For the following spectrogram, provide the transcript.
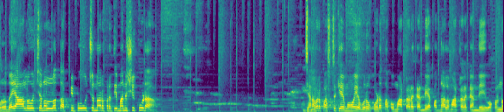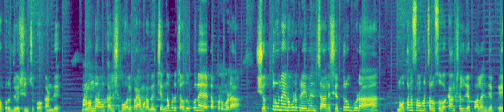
హృదయాలోచనల్లో తప్పిపోచున్నారు ప్రతి మనిషి కూడా. జనవరి ఫస్ట్కేమో ఎవరు కూడా తప్పు మాట్లాడకండి అబద్ధాలు మాట్లాడకండి ఒకరినొకరు ద్వేషించుకోకండి. మనమందరం కలిసిపోవాలి ప్రేమగా. మేము చిన్నప్పుడు చదువుకునేటప్పుడు కూడా శత్రువునైనా కూడా ప్రేమించాలి. శత్రువుకు కూడా నూతన సంవత్సరం శుభాకాంక్షలు చెప్పాలని చెప్పి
